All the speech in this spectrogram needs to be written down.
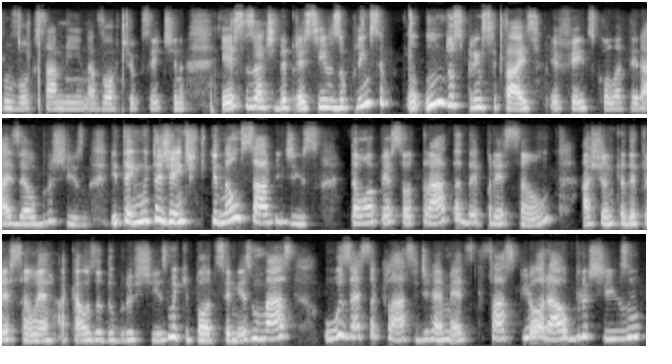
fluvoxamina, vortioxetina. Esses antidepressivos, o um dos principais efeitos colaterais é o bruxismo. E tem muita gente que não sabe disso. Então, a pessoa trata a depressão, achando que a depressão é a causa do bruxismo, que pode ser mesmo, mas usa essa classe de remédios que faz piorar o bruxismo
